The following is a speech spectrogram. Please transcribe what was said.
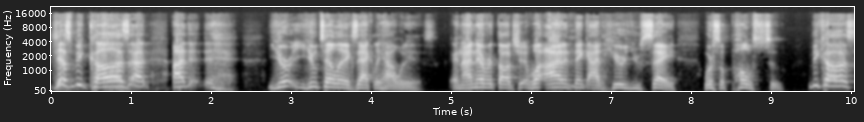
Just because I, I, you're you tell it exactly how it is, and I never thought you. Well, I didn't think I'd hear you say we're supposed to because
